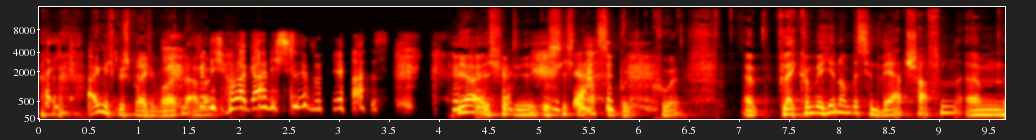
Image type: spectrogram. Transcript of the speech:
eigentlich besprechen wollten. Finde ich aber gar nicht schlimm. Ja, ja ich finde die Geschichte auch super cool. Äh, vielleicht können wir hier noch ein bisschen Wert schaffen, ähm,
